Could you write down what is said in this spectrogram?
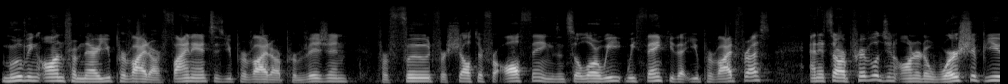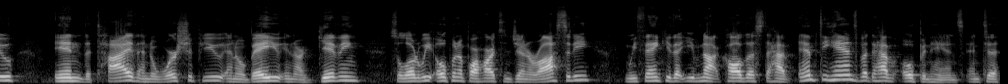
moving on from there, you provide our finances, you provide our provision for food, for shelter, for all things. And so, Lord, we, we thank you that you provide for us. And it's our privilege and honor to worship you in the tithe and to worship you and obey you in our giving. So, Lord, we open up our hearts in generosity. We thank you that you've not called us to have empty hands, but to have open hands and to,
